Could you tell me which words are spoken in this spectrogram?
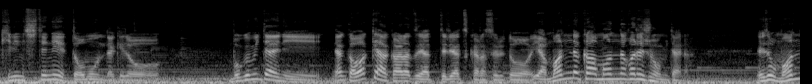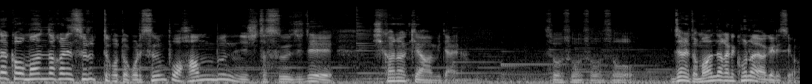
気にしてねえと思うんだけど僕みたいになんか訳わからずやってるやつからするといや真ん中は真ん中でしょみたいな。えでも真ん中を真ん中にするってことはこれ寸法半分にした数字で引かなきゃみたいな。そうそうそうそう。じゃないと真ん中に来ないわけですよ。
